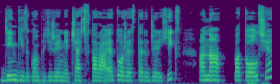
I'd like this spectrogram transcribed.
«Деньги и закон притяжения», часть вторая, тоже Эстер Джерри Хикс. Она потолще,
